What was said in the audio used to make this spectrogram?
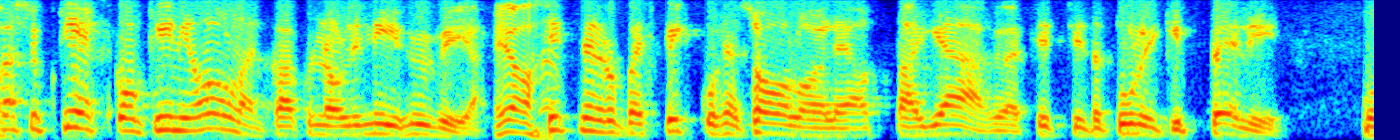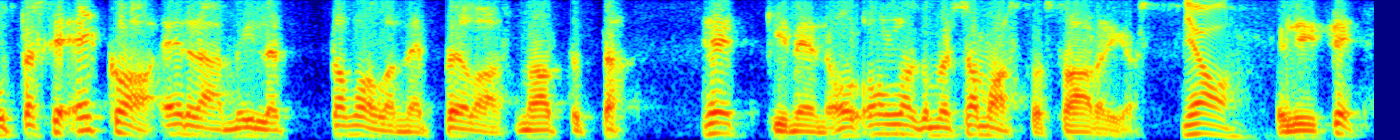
päässyt kiekkoon kiinni ollenkaan, kun ne oli niin hyviä. Joo. Sitten ne rupesi pikkusen sooloille ja ottaa jäähyä, sitten siitä tulikin peli. Mutta se eka erä, millä tavalla ne pelasivat, mä ajattelin, että hetkinen, ollaanko me samassa sarjassa. Joo. Eli se,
